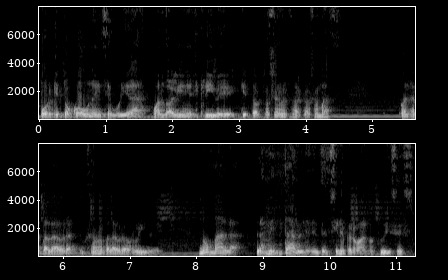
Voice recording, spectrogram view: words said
porque tocó una inseguridad. Cuando alguien escribe que tu actuación es una actuación más... ¿Cuál es la palabra? Es una palabra horrible. No mala, lamentable del cine peruano, tú dices,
